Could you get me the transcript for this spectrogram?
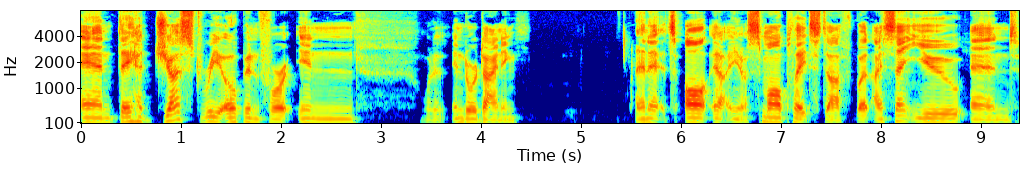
And they had just reopened for in what is indoor dining. And it's all uh, you know, small plate stuff. But I sent you and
